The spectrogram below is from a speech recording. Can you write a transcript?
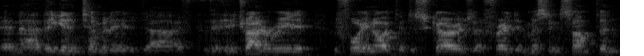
and uh, they get intimidated. Uh, if they try to read it, before you know it, they're discouraged, they're afraid they're missing something.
